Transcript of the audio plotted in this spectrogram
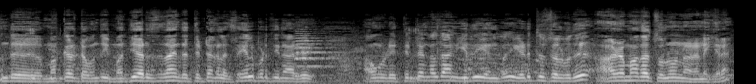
வந்து மக்கள்கிட்ட வந்து மத்திய அரசு தான் இந்த திட்டங்களை செயல்படுத்தினார்கள். அவங்களுடைய திட்டங்கள் தான் இது என்பதை எடுத்து சொல்வது ஆழமாக சொல்லணும்னு நான் நினைக்கிறேன்.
